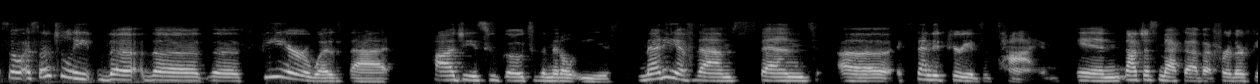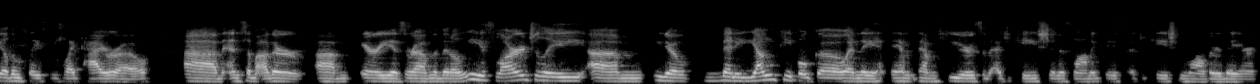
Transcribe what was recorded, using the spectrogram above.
So essentially, the the the fear was that Hajis who go to the Middle East, many of them spend uh, extended periods of time in not just Mecca, but further field in places like Cairo um, and some other um, areas around the Middle East. Largely, um, you know, many young people go and they, they have, they have a few years of education, Islamic based education while they're there.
